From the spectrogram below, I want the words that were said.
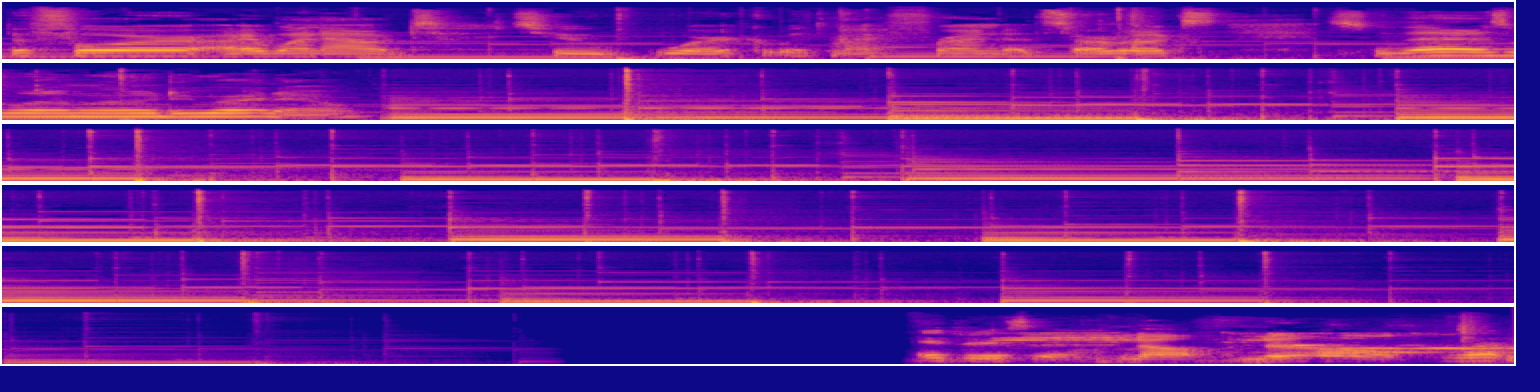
before I went out to work with my friend at Starbucks. So that is what I'm gonna do right now. Hey Jason. No, no. What?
